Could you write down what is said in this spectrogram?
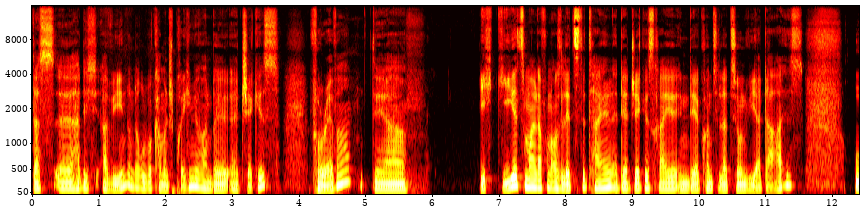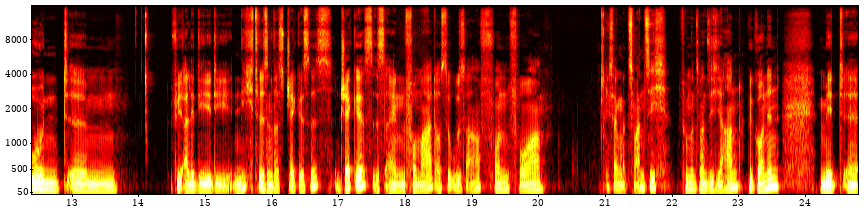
das äh, hatte ich erwähnt und darüber kann man sprechen. Wir waren bei äh, Jackis Forever, der, ich gehe jetzt mal davon aus, letzte Teil der Jackis-Reihe in der Konstellation, wie er da ist. Und ähm, für alle, die, die nicht wissen, was Jackis ist, Jackis ist ein Format aus der USA von vor, ich sag mal, 20, 25 Jahren begonnen mit äh,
